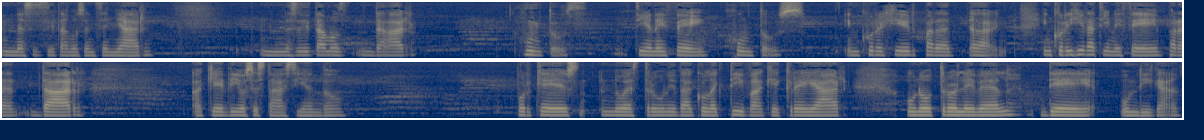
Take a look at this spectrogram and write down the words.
necesitamos enseñar, necesitamos dar juntos. Tiene fe juntos. Encouragir para uh, a tiene fe para dar a qué Dios está haciendo, porque es nuestra unidad colectiva que crear un otro nivel de un día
